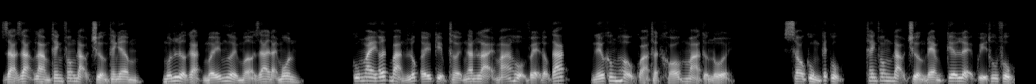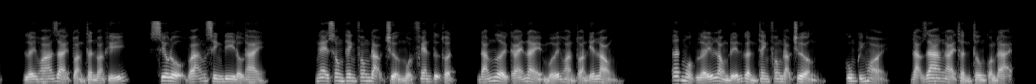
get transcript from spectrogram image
giả dạng làm thanh phong đạo trưởng thanh âm, muốn lừa gạt mấy người mở ra đại môn. Cũng may ớt bản lúc ấy kịp thời ngăn lại mã hộ vệ động tác, nếu không hậu quả thật khó mà tưởng nổi. Sau cùng kết cục, thanh phong đạo trưởng đem kia lệ quỷ thu phục, lấy hóa giải toàn thân đoàn khí, siêu độ vãng sinh đi đầu thai. Nghe xong thanh phong đạo trưởng một phen tự thuật, đám người cái này mới hoàn toàn yên lòng. Ất mục lấy lòng đến gần thanh phong đạo trưởng, cung kính hỏi, đạo gia ngài thần thông quảng đại,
